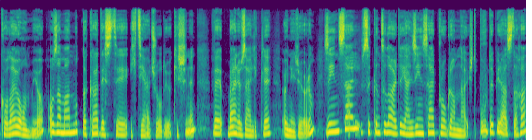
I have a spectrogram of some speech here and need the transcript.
kolay olmuyor. O zaman mutlaka desteğe ihtiyacı oluyor kişinin ve ben özellikle öneriyorum. Zihinsel sıkıntılarda yani zihinsel programlar işte burada biraz daha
